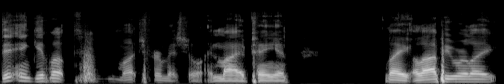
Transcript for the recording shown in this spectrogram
didn't give up too much for Mitchell, in my opinion. Like a lot of people were like,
